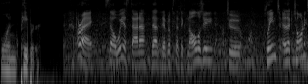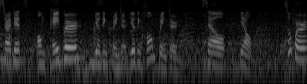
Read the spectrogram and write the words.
on paper. All right, so we're a startup that develops the technology to print electronic circuits on paper using printer, using home printer. So, you know, so far,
